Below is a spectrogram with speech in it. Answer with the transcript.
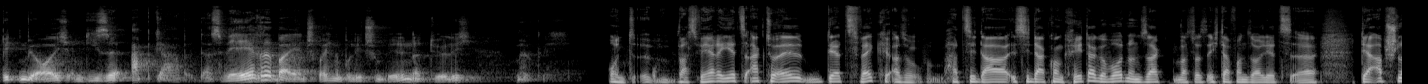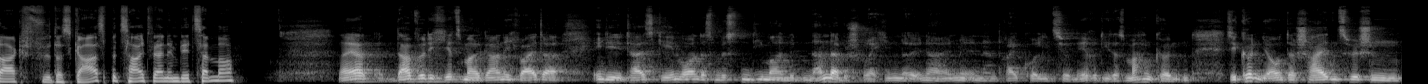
bitten wir euch um diese Abgabe. Das wäre bei entsprechendem politischem Willen natürlich möglich. Und äh, was wäre jetzt aktuell der Zweck? Also hat sie da, ist sie da konkreter geworden und sagt, was weiß ich, davon soll jetzt äh, der Abschlag für das Gas bezahlt werden im Dezember? Naja, da würde ich jetzt mal gar nicht weiter in die Details gehen wollen. Das müssten die mal miteinander besprechen, äh, in, in, in drei Koalitionäre, die das machen könnten. Sie könnten ja unterscheiden zwischen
